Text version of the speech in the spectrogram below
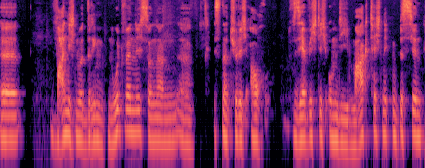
äh, war nicht nur dringend notwendig, sondern äh, ist natürlich auch sehr wichtig, um die Markttechnik ein bisschen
